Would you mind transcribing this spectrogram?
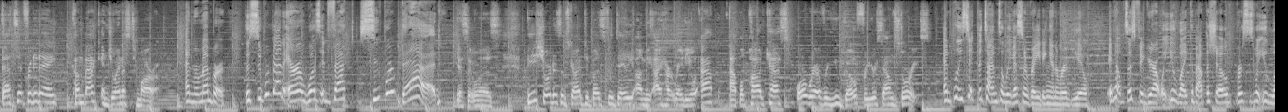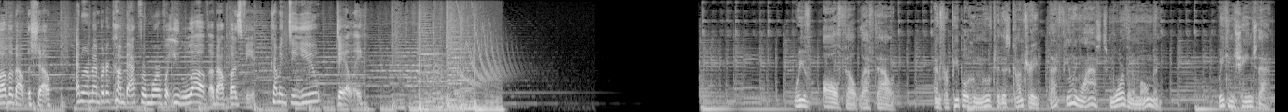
That's it for today. Come back and join us tomorrow. And remember, the super bad era was in fact super bad. Yes, it was. Be sure to subscribe to BuzzFeed Daily on the iHeartRadio app, Apple Podcasts, or wherever you go for your sound stories. And please take the time to leave us a rating and a review. It helps us figure out what you like about the show versus what you love about the show. And remember to come back for more of what you love about BuzzFeed, coming to you daily. We've all felt left out. And for people who move to this country, that feeling lasts more than a moment. We can change that.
